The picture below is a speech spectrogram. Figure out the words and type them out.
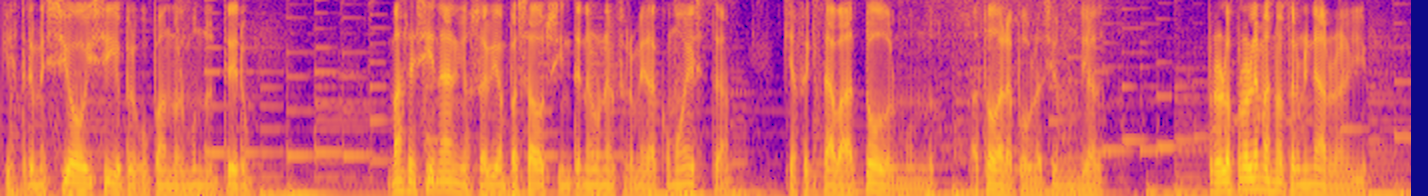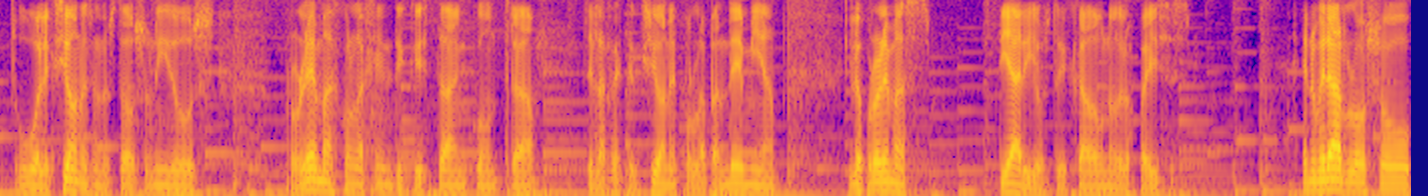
que estremeció y sigue preocupando al mundo entero. Más de 100 años habían pasado sin tener una enfermedad como esta, que afectaba a todo el mundo, a toda la población mundial. Pero los problemas no terminaron allí. Hubo elecciones en los Estados Unidos, problemas con la gente que está en contra de las restricciones por la pandemia y los problemas diarios de cada uno de los países. Enumerarlos o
